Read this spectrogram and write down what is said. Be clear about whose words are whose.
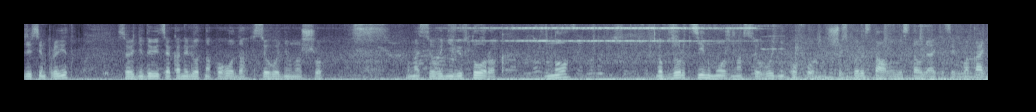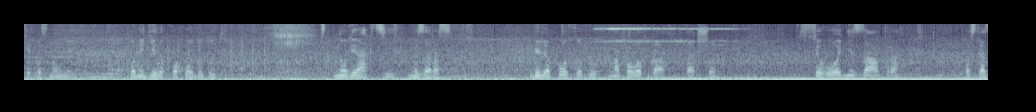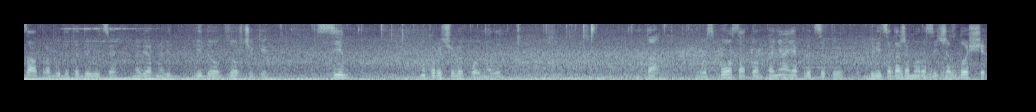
Speaker 1: Друзі, всім привіт! Сьогодні дивіться, яка нельотна погода. Сьогодні у нас що? У нас сьогодні вівторок. Но обзор цін можна сьогодні оформити. Щось перестали виставляти цей плакатик основний. Понеділок, походу, тут нові акції. Ми зараз біля посуду на половках. Так що сьогодні, завтра Послезавтра будете дивитися, мабуть, від, відеообзорчики сін. Ну, коротше, ви поняли. Так, ось посад, он коня я прицепив. Дивіться, навіть моросить зараз дощик.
